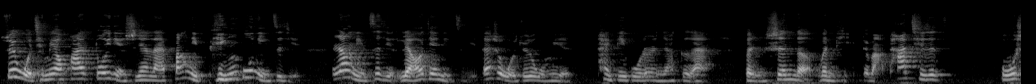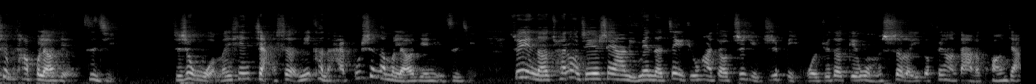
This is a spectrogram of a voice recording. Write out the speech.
所以我前面要花多一点时间来帮你评估你自己，让你自己了解你自己。但是我觉得我们也。太低估了人家个案本身的问题，对吧？他其实不是他不了解自己，只是我们先假设你可能还不是那么了解你自己。所以呢，传统职业生涯里面的这句话叫“知己知彼”，我觉得给我们设了一个非常大的框架。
